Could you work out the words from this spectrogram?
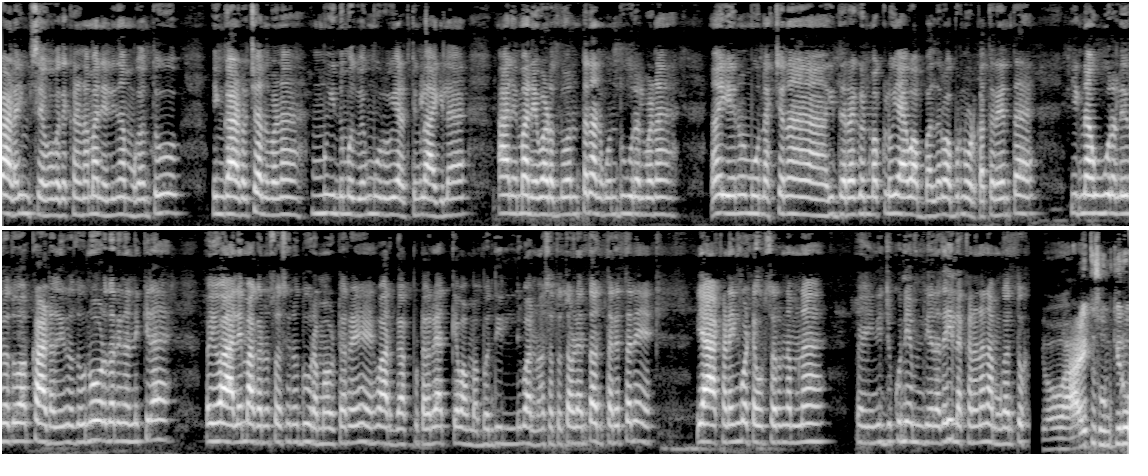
ಭಾಳ ಹಿಂಸೆ ಹೋಗೋದೆ ಕನ್ನಡ ಮನೇಲಿ ನಮಗಂತೂ ಹಿಂಗೆ ಆಡೋ ಚಂದವಣ ಇನ್ನು ಮದುವೆ ಮೂರು, ಎರಡು ತಿಂಗಳು ಆಗಿಲ್ಲ. ಆನೆ, ಮನೆ ಹೊಡೆದ್ಲು ಅಂತ ನನಗೊಂದು ದೂರಲ್ವಣ ಏನು ಮೂರು ನಾಲ್ಕು ಜನ ಇದ್ದಾರೆ ಗಂಡು ಮಕ್ಕಳು ಯಾವ ಹಬ್ಬಲ್ದಾರ ಒಬ್ರು ನೋಡ್ಕೊತಾರೆ ಅಂತ. ಈಗ ನಾವು ಊರಲ್ಲಿರೋದು ಕಾಡಲ್ಲಿರೋದು ನೋಡಿದ್ರೆ ನನಗೆ ಅಯ್ಯೋ, ಆಲೆ ಮಗನ ಸೊಸಿನ ದೂರ ಮಾಡ್ಬಿಟ್ಟಾರೆ, ಹೊರ್ಗೆ ಹಾಕ್ಬಿಟ್ಟಾರೆ, ಅದಕ್ಕೆ ಅಮ್ಮ ಬಂದು ಇಲ್ಲಿ ವನವಾಸ ಸತ್ತೋಳೆ ಅಂತ ಅಂತಾರೆ ತಾನೆ. ಯಾ ಕಡೆ ಹಿಂಗೆ ಹೊಟ್ಟೆ ಉಡ್ಸೋರು ನಮ್ಮನ್ನ ನಿಜಕ್ಕೂ ನೆಮ್ಮದಿ ಅನ್ನೋದೇ ಇಲ್ಲ ಕಣ ನಮ್ಗಂತೂ. ಆಯ್ತು ಸುಮ್ಕಿರು.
